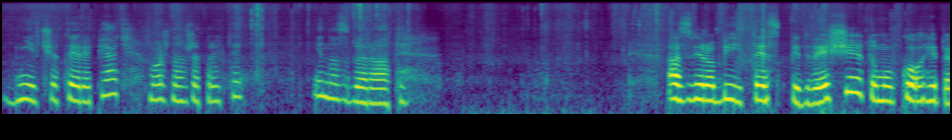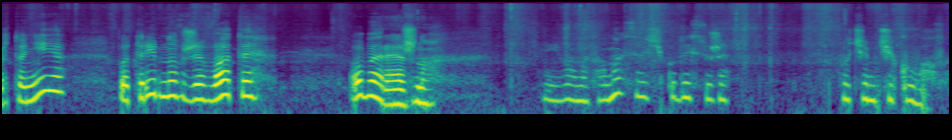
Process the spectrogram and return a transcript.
днів 4-5 можна вже прийти і назбирати. А звіробій тиск підвищує, тому в кого гіпертонія потрібно вживати обережно. Іван Афанасьович кудись уже почимчикував.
